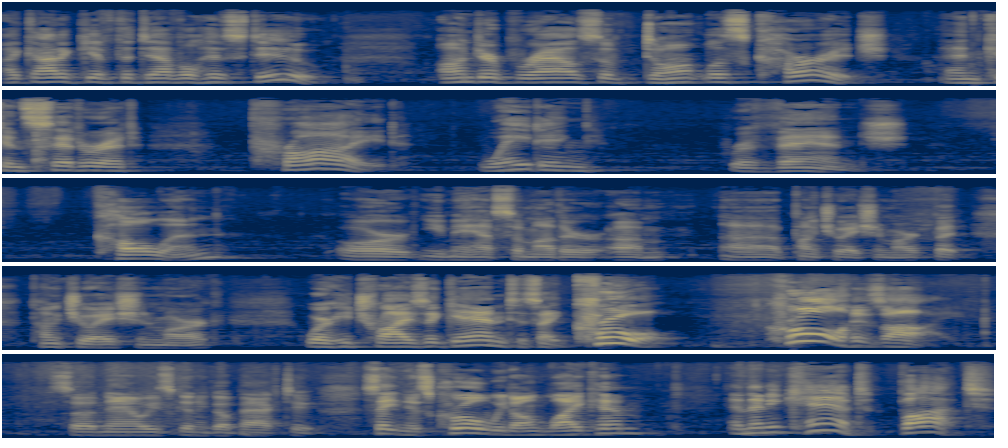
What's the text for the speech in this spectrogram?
I got to give the devil his due. Under brows of dauntless courage and considerate pride, waiting revenge, colon, or you may have some other um, uh, punctuation mark, but punctuation mark, where he tries again to say, cruel, cruel his eye. So now he's going to go back to Satan is cruel, we don't like him. And then he can't, but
